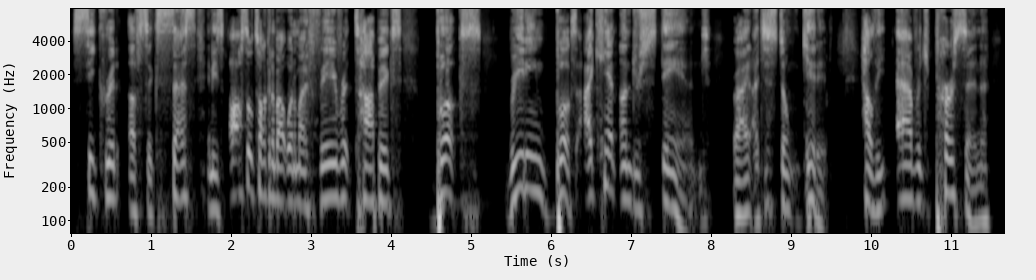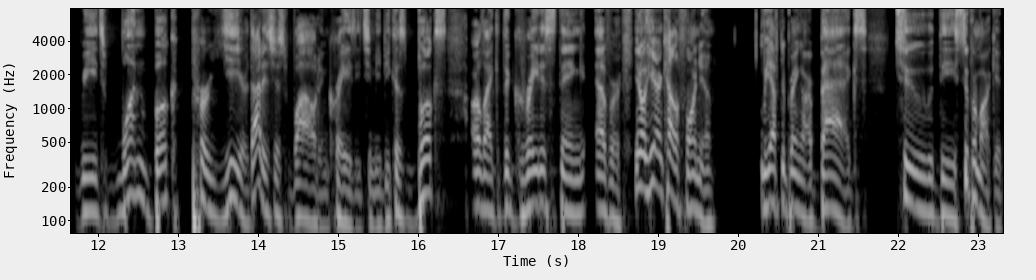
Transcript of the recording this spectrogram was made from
secret of success. And he's also talking about one of my favorite topics books, reading books. I can't understand, right? I just don't get it how the average person reads one book per year. That is just wild and crazy to me because books are like the greatest thing ever. You know, here in California, we have to bring our bags to the supermarket.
